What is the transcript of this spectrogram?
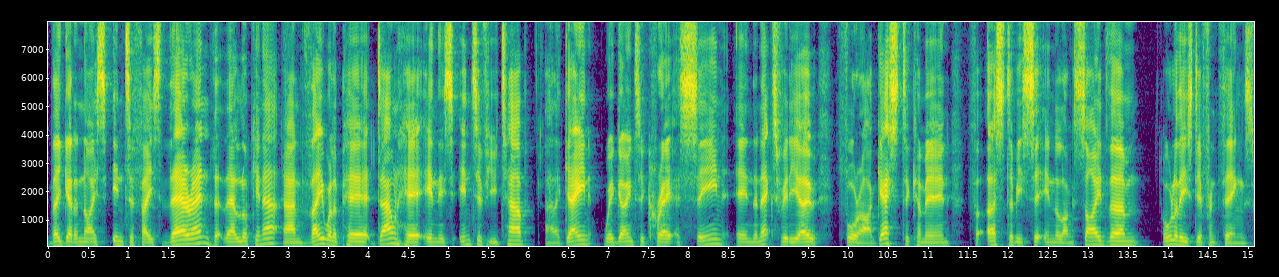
They get a nice interface their end that they're looking at, and they will appear down here in this interview tab. And again, we're going to create a scene in the next video for our guest to come in, for us to be sitting alongside them, all of these different things.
